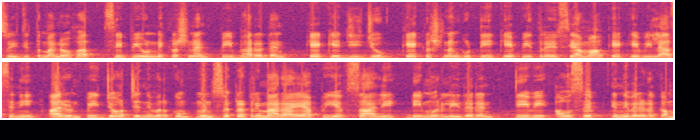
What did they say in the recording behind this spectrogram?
Sreejith Manohar C P Unnikrishnan P Bharathan K K Jiju K Krishnankutty K P Thresiamma K K Vilasini Arun P George എന്നിവർക്കും മുൻ സെക്രട്ടറിമാരായ P F Sali D Muraleedharan T V Ouseph എന്നിവരടക്കം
